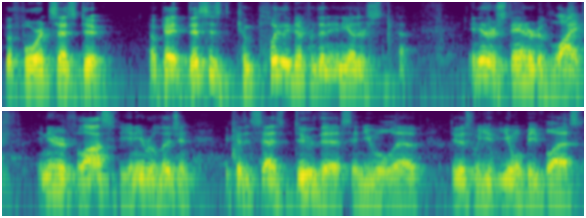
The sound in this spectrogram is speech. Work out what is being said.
before it says do. Okay, this is completely different than any other, any other standard of life, any other philosophy, any religion, because it says do this and you will live do this, you, you will be blessed.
